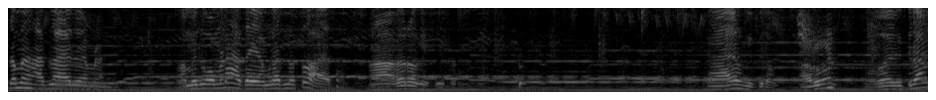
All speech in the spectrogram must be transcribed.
તમે હાથ લાયા તો એમણે. અમે તો હમણાં હતા એ હમણાં જ નતો આવ્યા હતા. હા હવે કે ખેતર હા, આવ્યો વિક્રમ. હારું હવે વિક્રમ?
